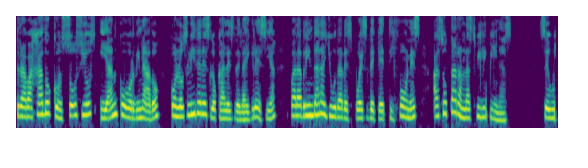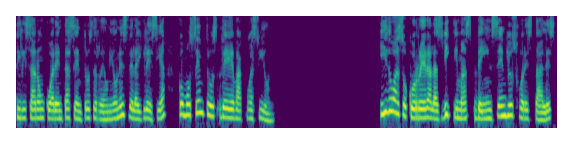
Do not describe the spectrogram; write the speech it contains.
Trabajado con socios y han coordinado con los líderes locales de la Iglesia para brindar ayuda después de que tifones azotaran las Filipinas se utilizaron 40 centros de reuniones de la Iglesia como centros de evacuación. Ido a socorrer a las víctimas de incendios forestales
